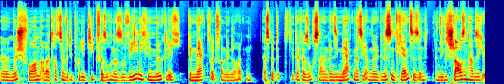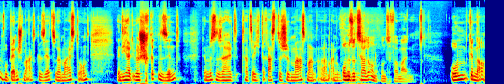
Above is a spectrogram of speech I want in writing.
äh, Mischform, aber trotzdem wird die Politik versuchen, dass so wenig wie möglich gemerkt wird von den Leuten. Das wird der Versuch sein. Wenn sie merken, dass sie an einer gewissen Grenze sind, wenn sie schlau sind, haben sich irgendwo Benchmarks gesetzt oder Milestones. Wenn die halt überschritten sind, dann müssen sie halt tatsächlich drastische Maßnahmen anrufen. Um soziale Unruhen zu vermeiden. Um, genau,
